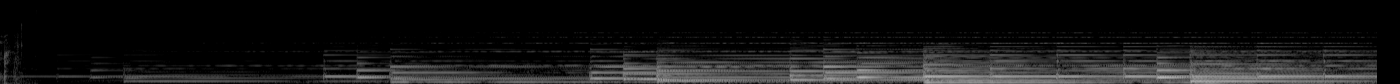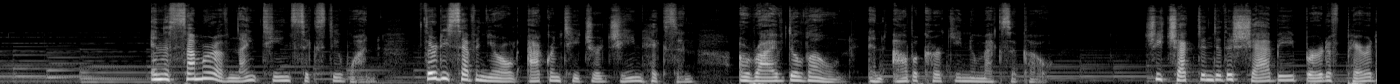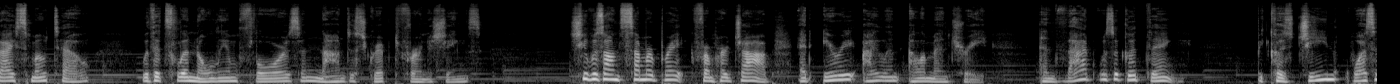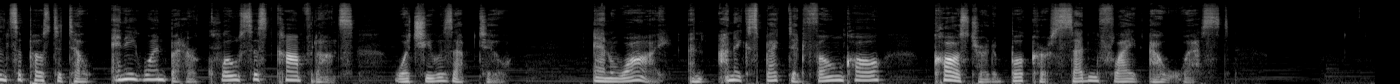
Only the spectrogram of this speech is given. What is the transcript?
In the summer of 1961, 37 year old Akron teacher Jean Hixson arrived alone in Albuquerque, New Mexico. She checked into the shabby Bird of Paradise motel with its linoleum floors and nondescript furnishings. She was on summer break from her job at Erie Island Elementary, and that was a good thing because Jean wasn't supposed to tell anyone but her closest confidants what she was up to and why an unexpected phone call caused her to book her sudden flight out west.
